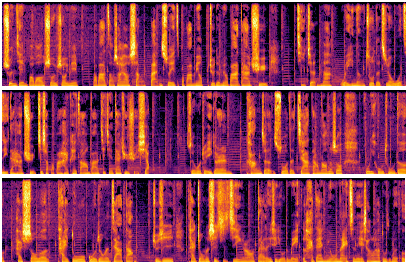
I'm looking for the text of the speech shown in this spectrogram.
瞬间包包收一收，因为。爸爸早上要上班，所以爸爸没有绝对没有办法带他去急诊。那唯一能做的只有我自己带他去，至少爸爸还可以早上把姐姐带去学校。所以我就一个人扛着所有的家当，然后那时候糊里糊涂的还收了太多过重的家当，就是太重的湿纸巾，然后带了一些有的没的，还带牛奶之类，想说他肚子会饿，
